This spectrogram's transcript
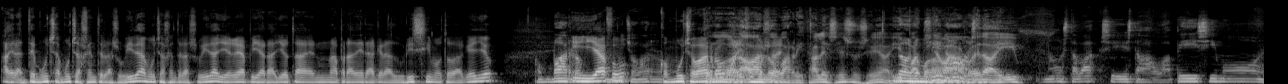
adelanté mucha, mucha gente en la subida, mucha gente en la subida. Llegué a pillar a Jota en una pradera que era durísimo todo aquello. Con barro. y ya con fue mucho barro. con mucho barro. Ahí fuimos los ahí. barrizales esos, eh. Ahí No, no molaba. la rueda ahí. No, estaba, sí, estaba guapísimo,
